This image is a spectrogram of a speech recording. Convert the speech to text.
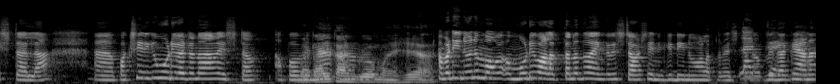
ഇഷ്ടമല്ല പക്ഷെ എനിക്ക് മുടി വെട്ടണതാണ് ഇഷ്ടം. അപ്പൊ പിന്നെ. അപ്പൊ ഡിനുവിന് മുടി വളർത്തണത് ഭയങ്കര ഇഷ്ടം. പക്ഷെ എനിക്ക് ഡിനു വളർത്തണ ഇഷ്ടം അപ്പൊ ഇതൊക്കെയാണ്.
